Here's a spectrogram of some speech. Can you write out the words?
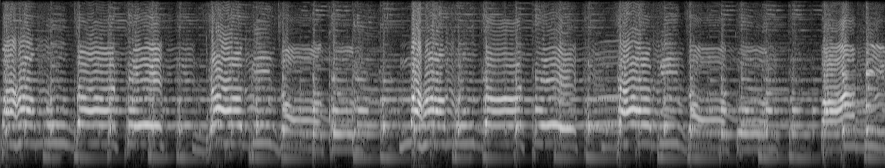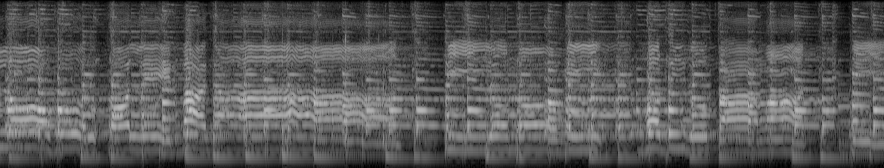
মাহমুদাতে যাবি আমার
